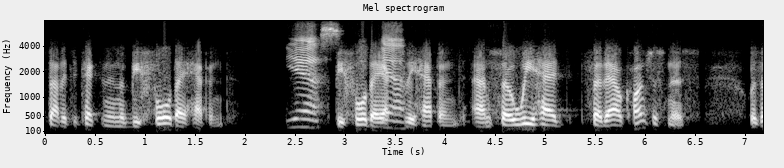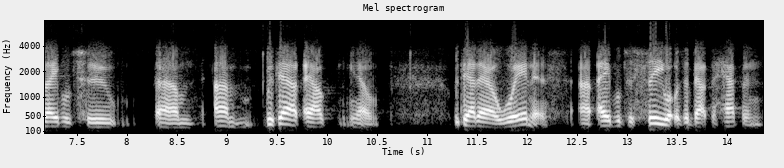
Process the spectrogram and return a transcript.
started detecting them before they happened. Yes. Before they yeah. actually happened. And so we had, so our consciousness was able to, um, um, without our, you know, without our awareness, uh, able to see what was about to happen,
